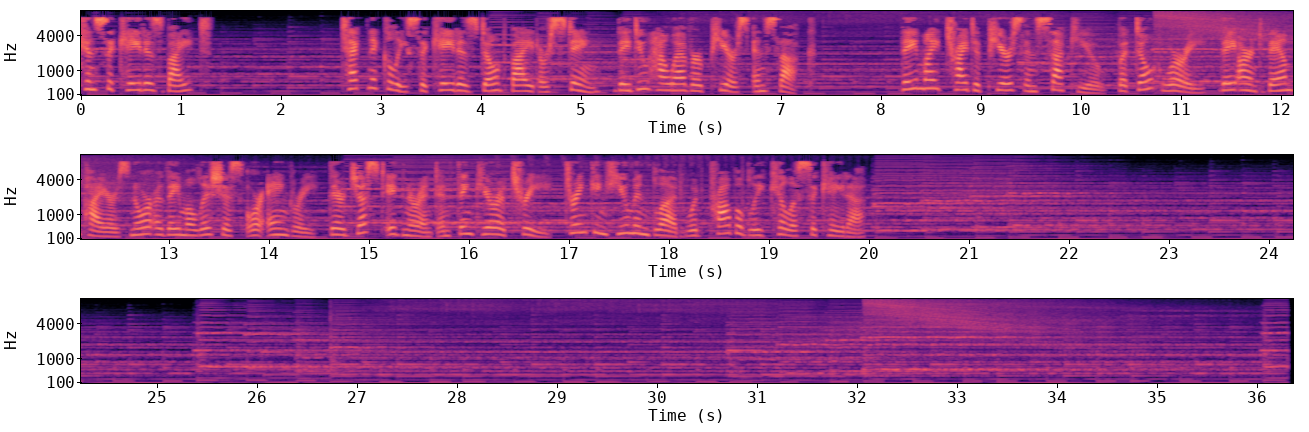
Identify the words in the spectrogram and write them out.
Can cicadas bite? Technically cicadas don't bite or sting, they do however pierce and suck. They might try to pierce and suck you, but don't worry, they aren't vampires nor are they malicious or angry, they're just ignorant and think you're a tree. Drinking human blood would probably kill a cicada.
